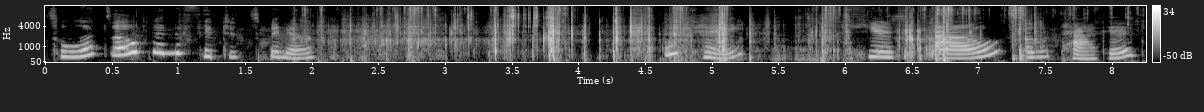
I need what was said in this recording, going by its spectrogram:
So let's open the fidget spinner. Okay, here's out of the packet.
